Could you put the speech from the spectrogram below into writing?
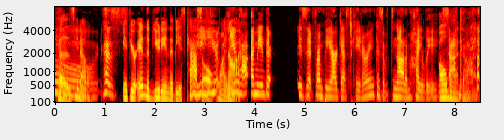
Because, you know, because If you're in the Beauty and the Beast castle, you, why You not? ha- I mean, there is it from Be Our Guest Catering? Because if it's not, I'm highly oh sad. my god.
